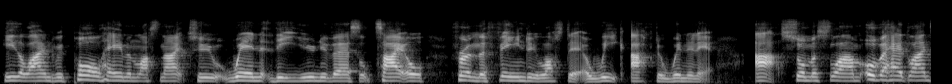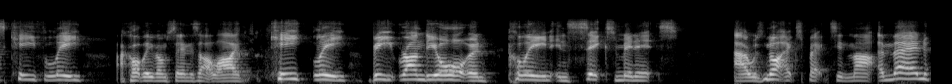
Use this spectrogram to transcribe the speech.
He's aligned with Paul Heyman last night to win the Universal title from The Fiend, who lost it a week after winning it at SummerSlam. Other headlines Keith Lee, I can't believe I'm saying this out loud. Keith Lee beat Randy Orton clean in six minutes. I was not expecting that. And then,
